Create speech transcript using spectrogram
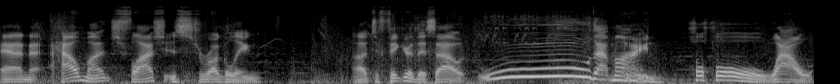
And how much Flash is struggling uh, to figure this out. Ooh, that mine! Ho ho, wow.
